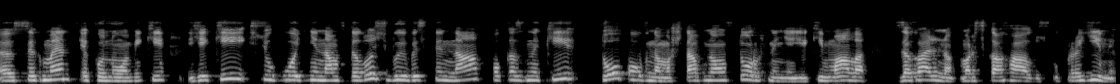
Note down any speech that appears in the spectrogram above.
е, сегмент економіки, який сьогодні нам вдалося вивести на показники до повномасштабного вторгнення, які мала загальна морська галузь України.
